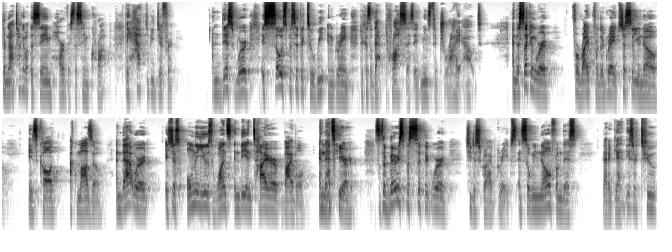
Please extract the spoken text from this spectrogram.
They're not talking about the same harvest, the same crop. They have to be different. And this word is so specific to wheat and grain because of that process. It means to dry out. And the second word for ripe for the grapes, just so you know, is called akmazo. And that word is just only used once in the entire Bible, and that's here. So it's a very specific word to describe grapes. And so we know from this that again, these are two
